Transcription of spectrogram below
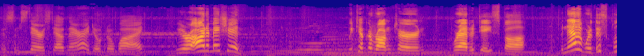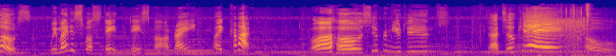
There's some stairs down there. I don't know why. We were on a mission! We took a wrong turn. We're at a day spa. But now that we're this close, we might as well stay at the day spa, right? Like, come on. Oh Whoa, super mutants. That's okay. Oh.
